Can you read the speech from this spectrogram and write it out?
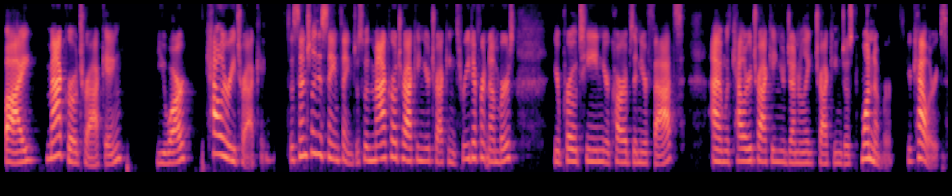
by macro tracking, you are calorie tracking. It's essentially the same thing. Just with macro tracking, you're tracking three different numbers your protein, your carbs, and your fats. And with calorie tracking, you're generally tracking just one number, your calories.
